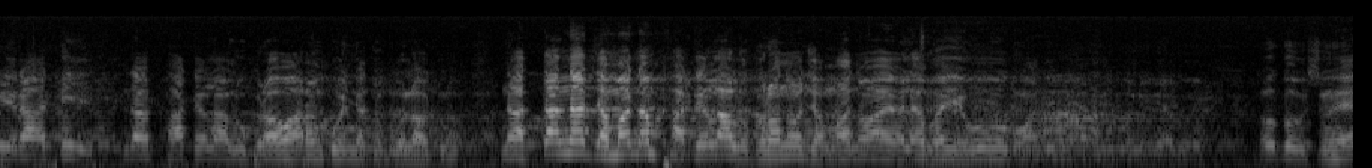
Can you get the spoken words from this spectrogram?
વેરા હતી ફાટેલા લુગરા વાળાને કોઈ નતું બોલાવતું. ને અત્યારના જમાનામાં ફાટેલા લુગરાનો જમાનો આવ્યો એટલે ભાઈ એવું હું કહું છું હે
